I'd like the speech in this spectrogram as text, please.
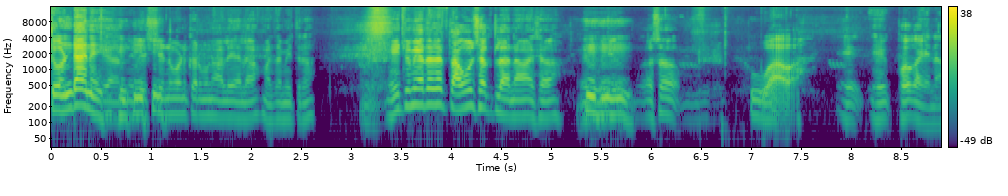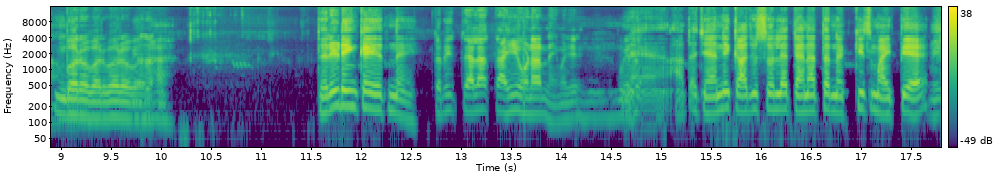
तोंडाने. शेनवणकर म्हणून आले याला माझा मित्र. हे तुम्ही आता जर चावू शकला ना असं म्हणजे असं वा वा. हे हे फग आहे ना. बरोबर बरोबर हा. तरी डिंक येत नाही. तरी त्याला काही होणार नाही. म्हणजे नाही, आता ज्यांनी काजू सोलल्या त्यांना तर नक्कीच माहिती आहे. मी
